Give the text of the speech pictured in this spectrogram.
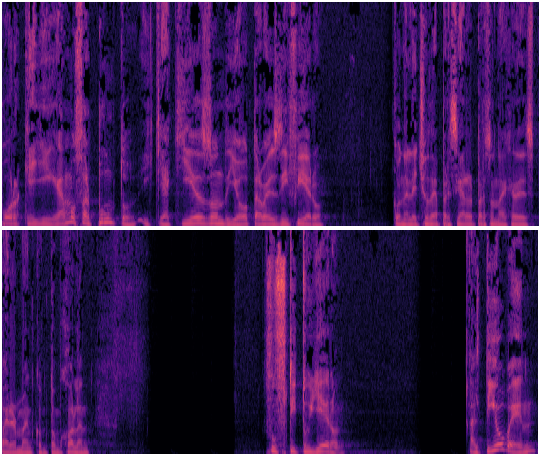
Porque llegamos al punto, y que aquí es donde yo otra vez difiero con el hecho de apreciar al personaje de Spider-Man con Tom Holland, sustituyeron al tío Ben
